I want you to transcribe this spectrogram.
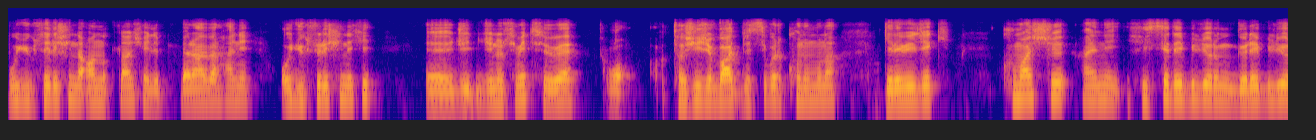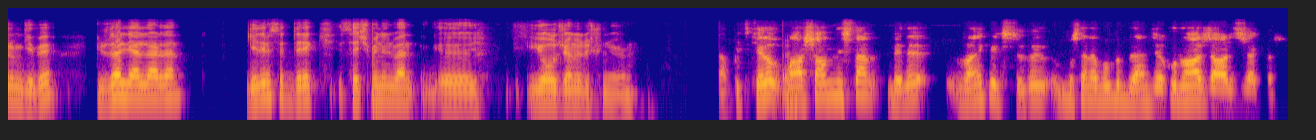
bu yükselişinde anlatılan şeyle beraber hani o yükselişindeki e, G- Geno Smith ve o taşıyıcı wide receiver konumuna gelebilecek kumaşı hani hissedebiliyorum, görebiliyorum gibi güzel yerlerden gelirse direkt seçmenin ben e, iyi olacağını düşünüyorum. Ya Pete Carroll Evet. Marshall Lynch'ten beri running back istiyordu. Bu sene buldu. Bence hurnaharca harcayacaktır.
